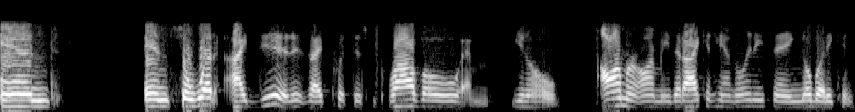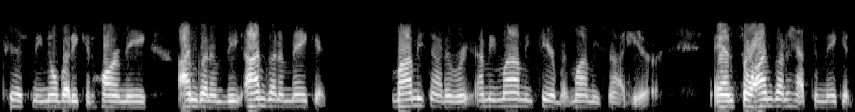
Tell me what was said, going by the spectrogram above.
And and so what I did is I put this bravo, you know, armor on me that I can handle anything. Nobody can pierce me. Nobody can harm me. I'm gonna be. I'm gonna make it. Mommy's not a. Re- I mean, mommy's here, but mommy's not here and so I'm going to have to make it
